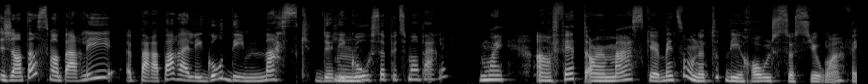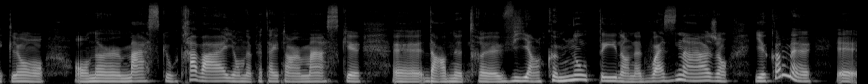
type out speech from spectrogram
J'entends souvent parler par rapport à l'ego des masques de l'ego. Mmh. Ça, peux-tu m'en parler? Oui. En fait, un masque, ben, tu sais, on a tous des rôles sociaux. Hein? Fait que là, on, a un masque au travail, on a peut-être un masque euh, dans notre vie en communauté, dans notre voisinage. il y a comme euh, euh,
